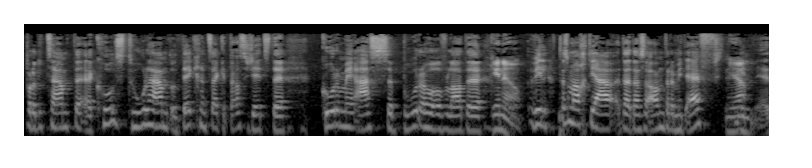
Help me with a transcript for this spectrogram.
Produzenten ein cooles Tool haben und die können sagen, das ist jetzt der Gourmet-Essen, Bauernhofladen. Genau. Weil das macht ja auch das andere mit F. Ja. Äh,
